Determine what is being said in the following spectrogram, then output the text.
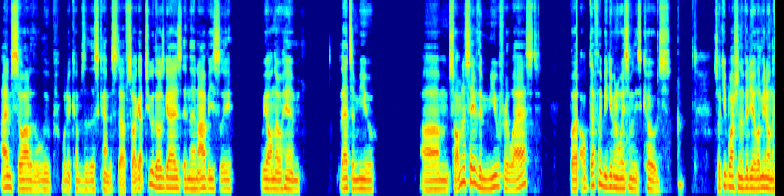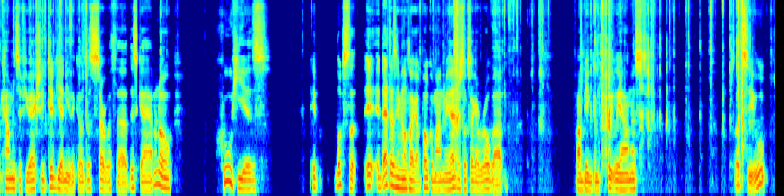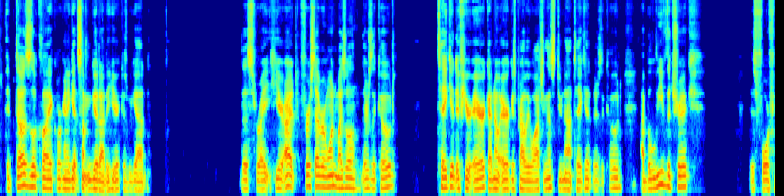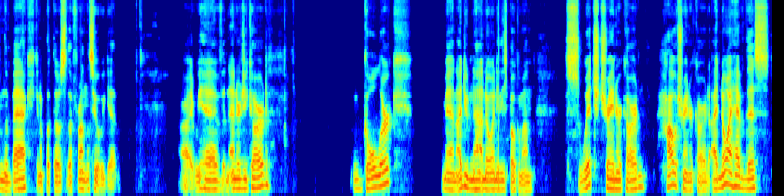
I'm so out of the loop when it comes to this kind of stuff. So I got two of those guys, and then obviously we all know him that's a Mew. Um, so I'm going to save the Mew for last, but I'll definitely be giving away some of these codes. So keep watching the video. Let me know in the comments if you actually did get any of the codes. Let's start with uh, this guy. I don't know who he is. It looks it, it, that doesn't even look like a Pokemon to me. That just looks like a robot. If I'm being completely honest. Let's see. Ooh, it does look like we're gonna get something good out of here because we got this right here. All right, first ever one. Might as well. There's the code. Take it if you're Eric. I know Eric is probably watching this. Do not take it. There's the code. I believe the trick is four from the back. Gonna put those to the front. Let's see what we get. All right, we have an energy card. Golurk. Man, I do not know any of these Pokemon. Switch trainer card. Hau trainer card. I know I have this.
